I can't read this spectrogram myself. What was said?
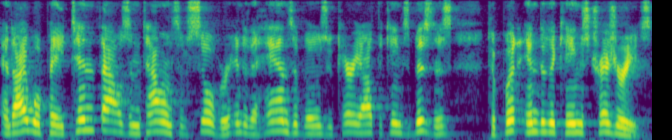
and I will pay 10,000 talents of silver into the hands of those who carry out the king's business to put into the king's treasuries.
